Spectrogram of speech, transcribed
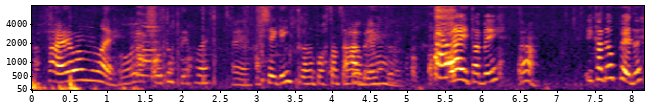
Rafaela, mulher. Oi? Quanto tempo, né? É. Ah, cheguei entrando, o portão Tá tava problema, aberto. E aí, tá bem? Tá. E cadê o Pedro, hein?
